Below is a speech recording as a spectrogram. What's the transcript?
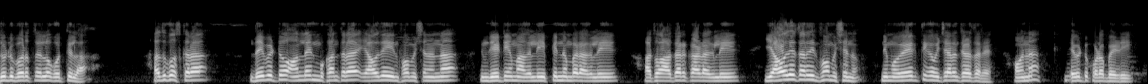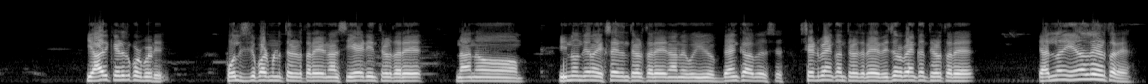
ದುಡ್ಡು ಬರುತ್ತೋ ಇಲ್ಲೋ ಗೊತ್ತಿಲ್ಲ. ಅದಕ್ಕೋಸ್ಕರ ದಯವಿಟ್ಟು ಆನ್ಲೈನ್ ಮುಖಾಂತರ ಯಾವುದೇ ಇನ್ಫಾರ್ಮೇಷನನ್ನು ನಿಮ್ದು ಎ ಟಿ ಎಂ ಆಗಲಿ ಪಿನ್ ನಂಬರ್ ಆಗಲಿ, ಅಥವಾ ಆಧಾರ್ ಕಾರ್ಡ್ ಆಗಲಿ, ಯಾವುದೇ ಥರದ ಇನ್ಫಾರ್ಮೇಷನು ನಿಮ್ಮ ವೈಯಕ್ತಿಕ ವಿಚಾರ ಅಂತ ಹೇಳ್ತಾರೆ, ಅವನ್ನ ದಯವಿಟ್ಟು ಕೊಡಬೇಡಿ. ಯಾರು ಕೇಳಿದ್ರು ಕೊಡಬೇಡಿ. ಪೊಲೀಸ್ ಡಿಪಾರ್ಟ್ಮೆಂಟ್ ಅಂತ ಹೇಳ್ತಾರೆ, ನಾನು ಸಿ ಐ ಡಿ ಅಂತ ಹೇಳ್ತಾರೆ, ನಾನು ಇನ್ನೊಂದೇನೋ ಎಕ್ಸೈಸ್ ಅಂತ ಹೇಳ್ತಾರೆ, ನಾನು ಬ್ಯಾಂಕ್, ಸ್ಟೇಟ್ ಬ್ಯಾಂಕ್ ಅಂತ ಹೇಳ್ತಾರೆ, ರಿಸರ್ವ್ ಬ್ಯಾಂಕ್ ಅಂತ ಹೇಳ್ತಾರೆ, ಎಲ್ಲ ಏನಾದರೂ ಹೇಳ್ತಾರೆ.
